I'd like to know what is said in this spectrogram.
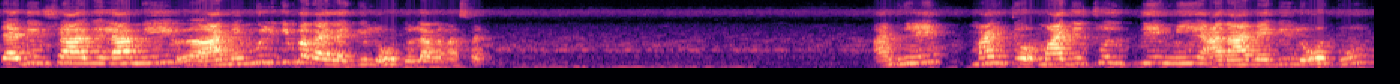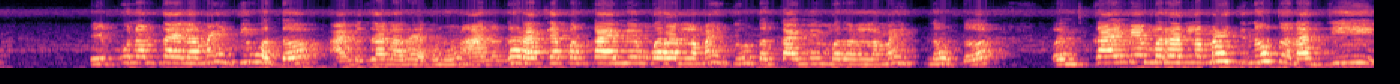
त्या दिवशी आवीला आम्ही आम्ही मुलगी बघायला गेलो होतो लग्नासाठी. आणि माहिती हो, माझी चुलती मी आणि आम्ही गेलो होतो. हे पूनम ताईला माहिती होतं आम्ही जाणार आहे म्हणून. आणि घरातल्या पण काय मेंबरांना माहिती होतं काय मेंबरांना माहीत नव्हतं. पण काय मेंबरांना माहिती नव्हतं ना जी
